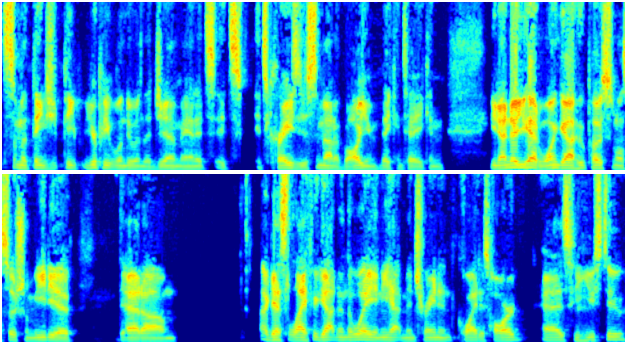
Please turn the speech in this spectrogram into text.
some of the things you, your people do in the gym, man, it's it's it's crazy just the amount of volume they can take. And you know, I know you had one guy who posted on social media that um, I guess life had gotten in the way, and he hadn't been training quite as hard as he mm-hmm. used to.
